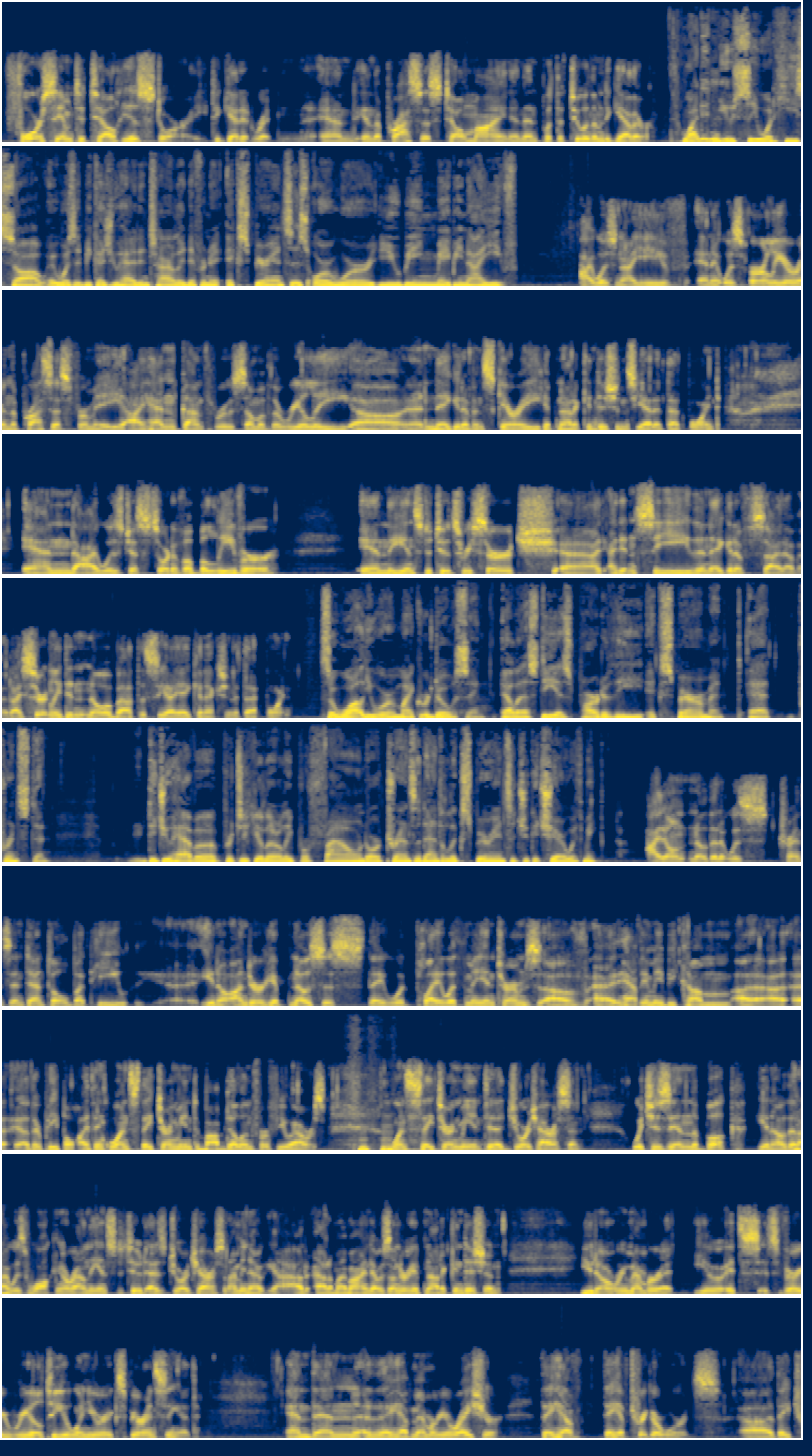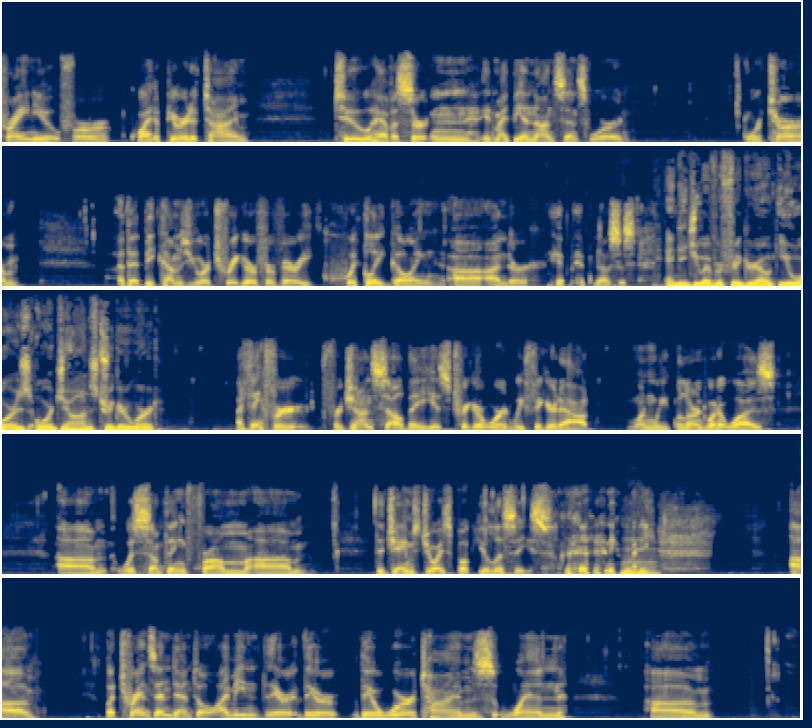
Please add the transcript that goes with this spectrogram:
force him to tell his story to get it written and in the process tell mine and then put the two of them together. Why didn't you see what he saw? Was it because you had entirely different experiences or were you being maybe naive? I was naive, and it was earlier in the process for me. I hadn't gone through some of the really uh, negative and scary hypnotic conditions yet at that point. And I was just sort of a believer in the institute's research. Uh, I, I, didn't see the negative side of it. I certainly didn't know about the CIA connection at that point. So while you were microdosing LSD as part of the experiment at Princeton, did you have a particularly profound or transcendental experience that you could share with me? I don't know that it was transcendental, but he, uh, you know, under hypnosis, they would play with me in terms of uh, having me become uh, uh, uh other people. I think once they turned me into Bob Dylan for a few hours, once they turned me into George Harrison, which is in the book, you know, that I was walking around the institute as George Harrison. I mean, out, out of my mind, I was under hypnotic condition. You don't remember it. You, it's it's very real to you when you're experiencing it and then they have memory erasure. They have they have trigger words. Uh, they train you for quite a period of time to have a certain. It might be a nonsense word or term that becomes your trigger for very quickly going uh, under hip- hypnosis. And did you ever figure out yours or John's trigger word? I think for for John Selby, his trigger word we figured out when we learned what it was um, was something from um, the James Joyce book Ulysses. anyway, mm. uh, but transcendental. I mean, there there there were times when. Um,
